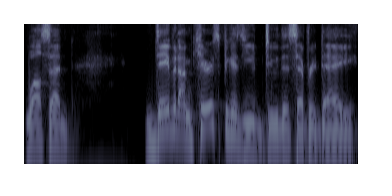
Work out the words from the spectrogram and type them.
well said. David i'm curious because you do this every day.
